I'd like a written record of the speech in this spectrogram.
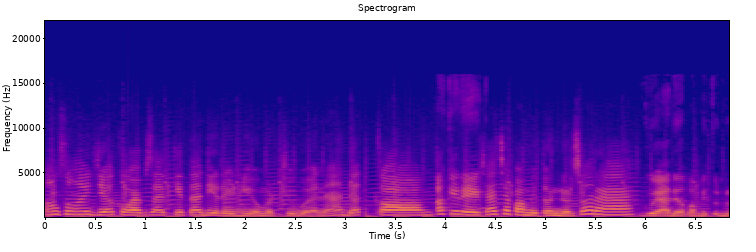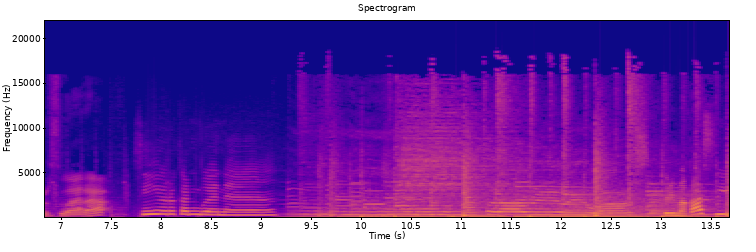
langsung aja ke website kita di radiomercubuana.com. Oke deh, Caca pamit undur suara. gue Adel pamit undur suara. See you rekan Buana. Terima kasih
